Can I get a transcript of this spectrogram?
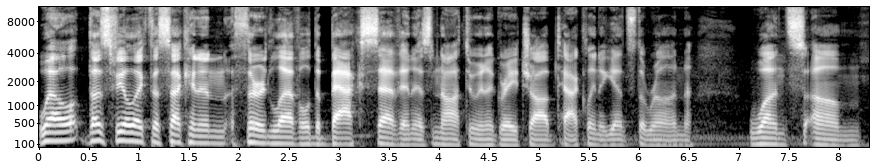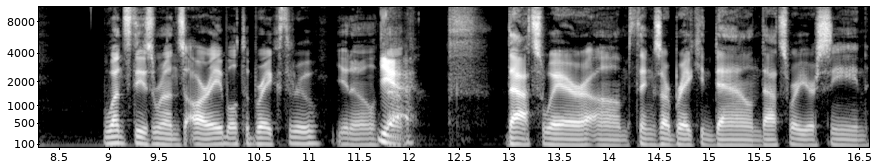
Well, it does feel like the second and third level, the back seven is not doing a great job tackling against the run. Once um once these runs are able to break through, you know. Yeah. That, that's where um, things are breaking down. That's where you're seeing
